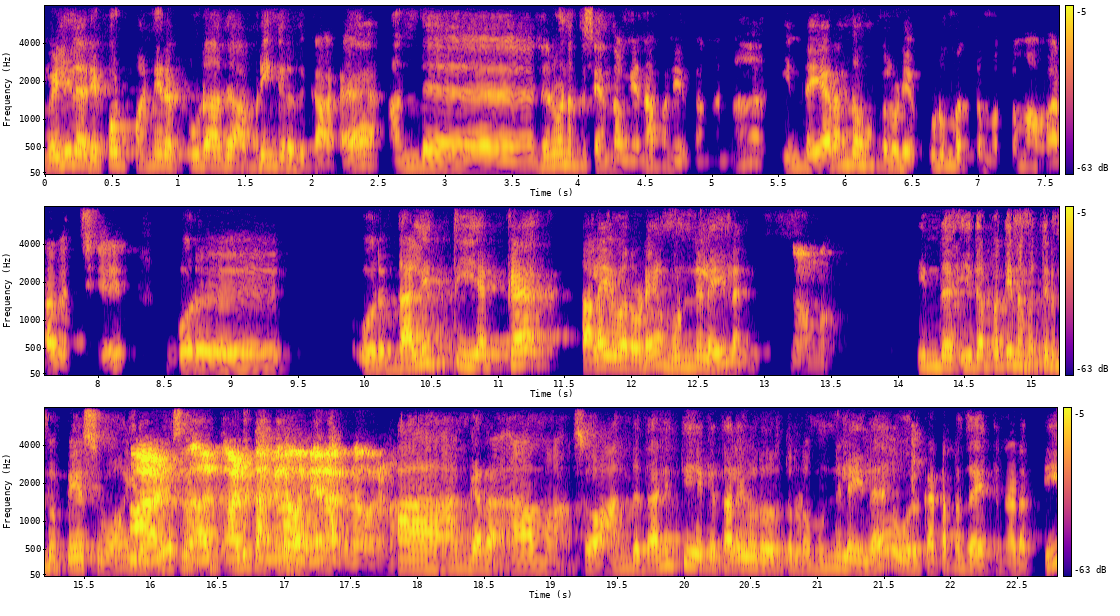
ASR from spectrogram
வெளியில ரிப்போர்ட் பண்ணிடக்கூடாது அப்படிங்கிறதுக்காக அந்த நிறுவனத்தை சேர்ந்தவங்க என்ன பண்ணிருக்காங்கன்னா இந்த இறந்தவங்களுடைய குடும்பத்தை மொத்தமா வர வச்சு ஒரு ஒரு தலித் இயக்க தலைவருடைய முன்னிலையில ஆமா. இந்த இத பத்தி நம்ம திரும்ப பேசுவோம். அங்கதான் ஆமா. சோ அந்த தலித் இயக்க தலைவர் ஒருத்தரோட முன்னிலையில ஒரு கட்ட பஞ்சாயத்து நடத்தி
